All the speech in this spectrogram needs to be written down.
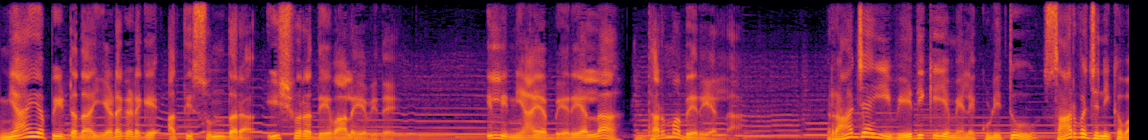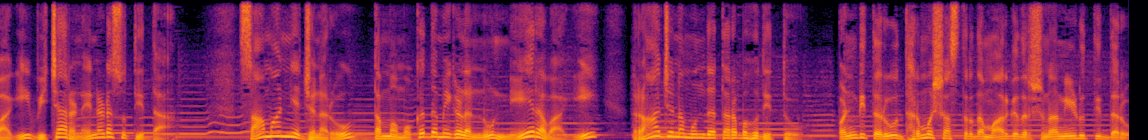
ನ್ಯಾಯಪೀಠದ ಎಡಗಡೆಗೆ ಅತಿ ಸುಂದರ ಈಶ್ವರ ದೇವಾಲಯವಿದೆ. ಇಲ್ಲಿ ನ್ಯಾಯ ಬೇರೆಯಲ್ಲ, ಧರ್ಮ ಬೇರೆಯಲ್ಲ. ರಾಜ ಈ ವೇದಿಕೆಯ ಮೇಲೆ ಕುಳಿತು ಸಾರ್ವಜನಿಕವಾಗಿ ವಿಚಾರಣೆ ನಡೆಸುತ್ತಿದ್ದ. ಸಾಮಾನ್ಯ ಜನರು ತಮ್ಮ ಮೊಕದ್ದಮೆಗಳನ್ನು ನೇರವಾಗಿ ರಾಜನ ಮುಂದೆ ತರಬಹುದಿತ್ತು. ಪಂಡಿತರು ಧರ್ಮಶಾಸ್ತ್ರದ ಮಾರ್ಗದರ್ಶನ ನೀಡುತ್ತಿದ್ದರು.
